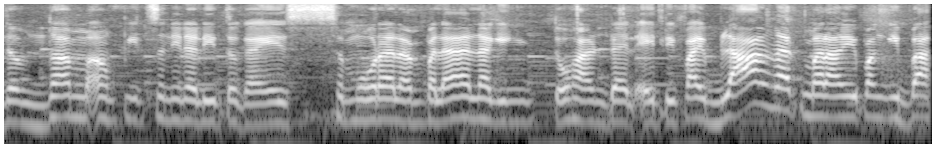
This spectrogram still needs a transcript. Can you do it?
namnam ang pizza nila dito guys. Mura lang pala naging 285 lang at marami pang iba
